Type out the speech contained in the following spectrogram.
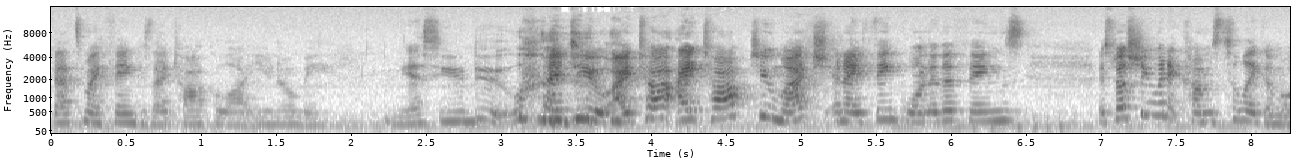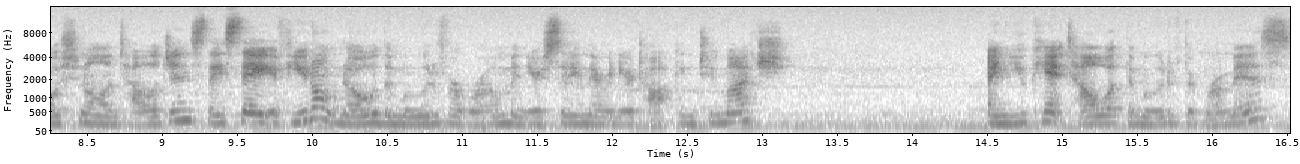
That's my thing because I talk a lot. You know me. Yes, you do. I do. I talk. I talk too much, and I think one of the things, especially when it comes to like emotional intelligence, they say if you don't know the mood of a room and you're sitting there and you're talking too much, and you can't tell what the mood of the room is,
